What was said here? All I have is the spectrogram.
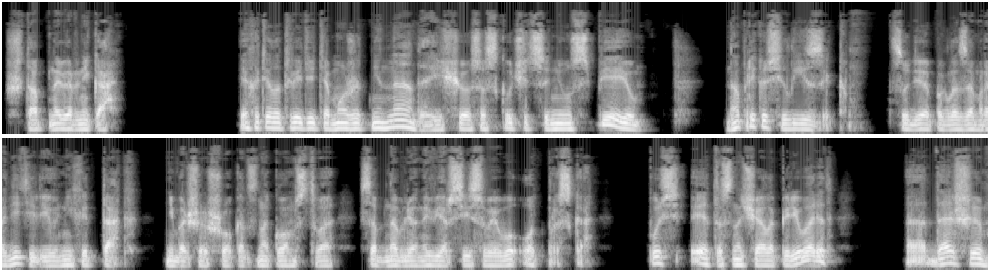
чтоб наверняка». Я хотел ответить, а может, не надо, еще соскучиться не успею, но прикусил язык. Судя по глазам родителей, у них и так небольшой шок от знакомства с обновленной версией своего отпрыска. Пусть это сначала переварят, а дальше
